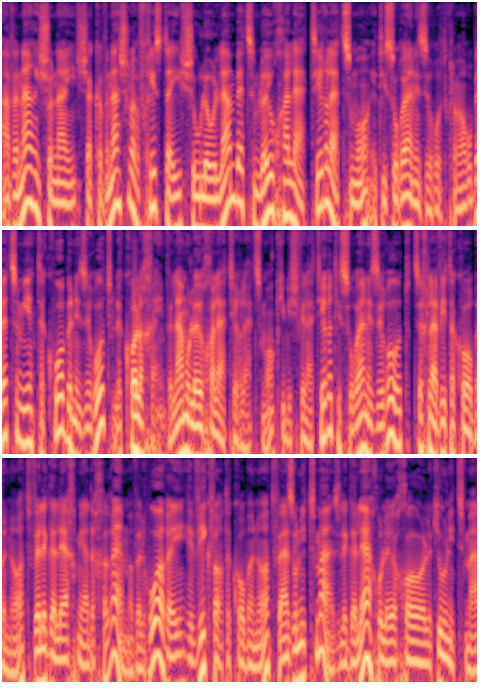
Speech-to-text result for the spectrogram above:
ההבנה הראשונה היא שהכוונה של רב חיסטה היא שהוא לעולם בעצם לא יוכל להתיר לעצמו את איסורי הנזירות. כלומר, הוא בעצם יהיה תקוע בנזירות לכל החיים. ולמה הוא לא יוכל להתיר לעצמו? כי בשביל להתיר את איסורי הנזירות צריך להביא את הקורבנות ולגלח מיד אחריהם. אבל הוא הרי הביא כבר את הקורבנות ואז הוא נטמע. אז לגלח הוא לא יכול כי הוא נטמע,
